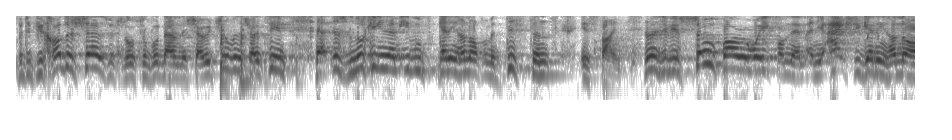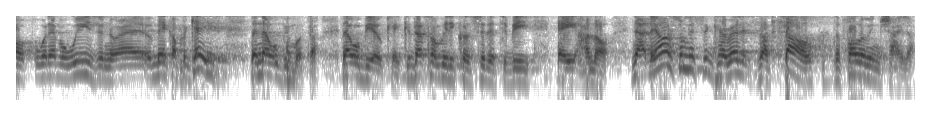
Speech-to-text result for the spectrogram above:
But the Pichodah says, which is also put down in the Sharit Shuv and the Shaar HaTziyun, that just looking at them, even getting Hana from a distance, is fine. In other words, if you're so far away from them and you're actually getting Hana for whatever reason, or uh, make up a case, then that would be mutter. That would be okay, because that's not really considered to be a Hana. Now, they asked from this in Karelitz Zatzal the following Shaila.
